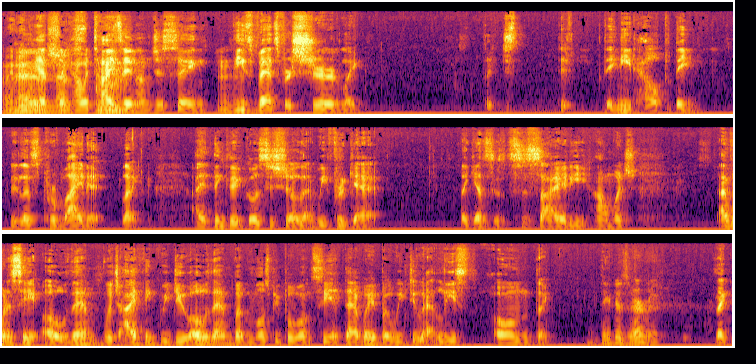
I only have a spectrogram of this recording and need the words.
I mean, Maybe other that's like how it ties in. I'm just saying Mhm. these vets for sure, like, like just if they need help, they, they let's provide it. Like, I think it goes to show that we forget, like as a society, how much I wouldn't say owe them, which I think we do owe them, but most people won't see it that way. But we do at least own like, They deserve it. like.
